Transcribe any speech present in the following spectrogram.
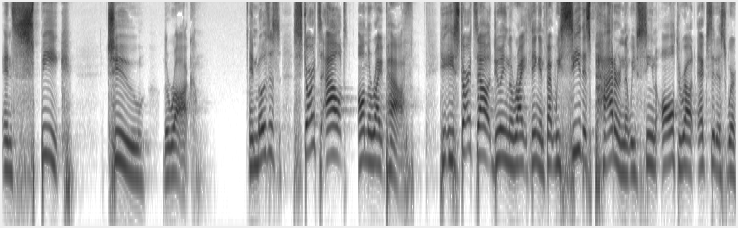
and speak to the rock. And Moses starts out on the right path. He starts out doing the right thing. In fact, we see this pattern that we've seen all throughout Exodus where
